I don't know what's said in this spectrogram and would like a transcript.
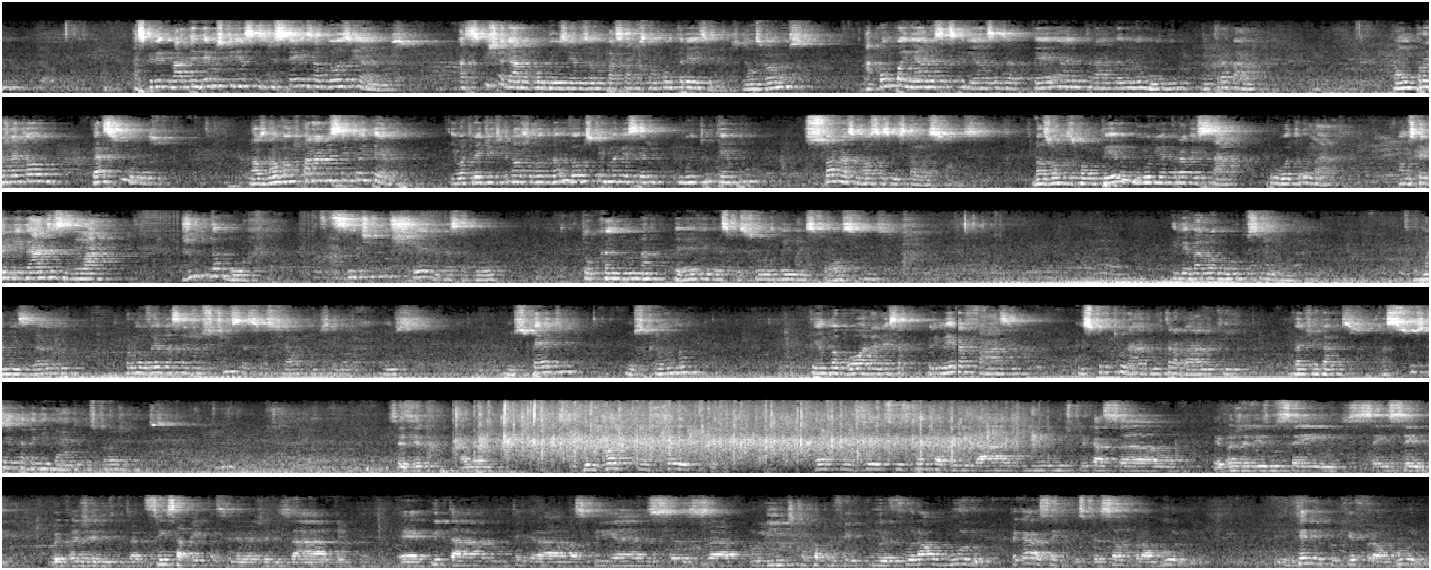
As, atendemos crianças de 6 a 12 anos. As que chegaram com 12 anos ano passado estão com 13 anos. Nós vamos acompanhar essas crianças até a entrada no mundo do trabalho. É um projeto audacioso. Nós não vamos parar nos 180. Eu acredito que nós não vamos permanecer muito tempo só nas nossas instalações. Nós vamos romper o muro e atravessar para o outro lado. Vamos ter unidades lá, junto da dor, sentindo o cheiro dessa dor, tocando na pele das pessoas bem mais próximas. E levar o amor do Senhor, humanizando, promovendo essa justiça social que o Senhor nos, nos pede, nos clama, tendo agora, nessa primeira fase, estruturado um trabalho que vai gerar a sustentabilidade dos projetos. Cecília, amém. Cecília, quanto conceito, quanto conceito de sustentabilidade, multiplicação, evangelismo sem, sem ser o evangelismo, sem saber que está sendo evangelizado, é, cuidado integral, as crianças, a política com a prefeitura, furar o muro. Pegaram essa expressão, furar o muro? Entendem por que furar o muro?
